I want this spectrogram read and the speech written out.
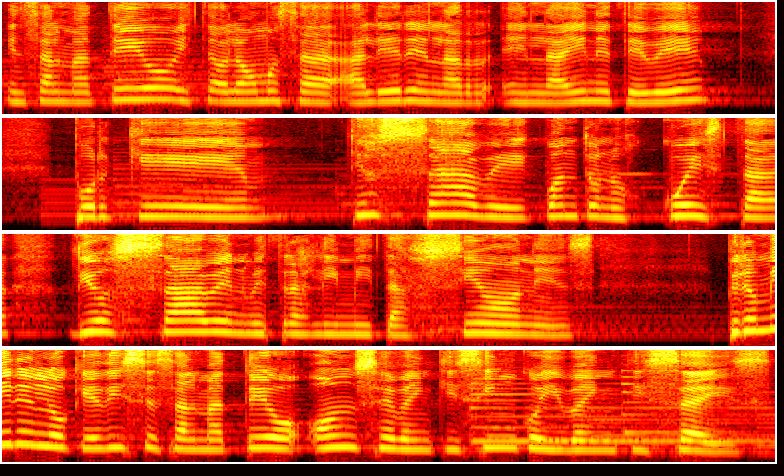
en San Mateo, esta la vamos a, leer en la, en la NTV, porque Dios sabe cuánto nos cuesta, Dios sabe nuestras limitaciones. Pero miren lo que dice San Mateo 11, 25 y 26.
